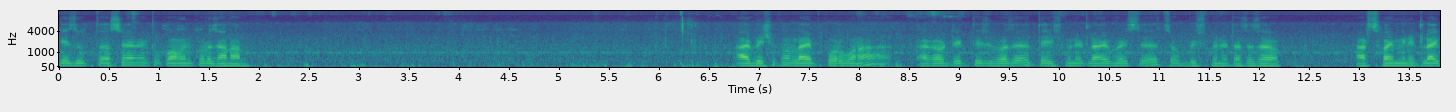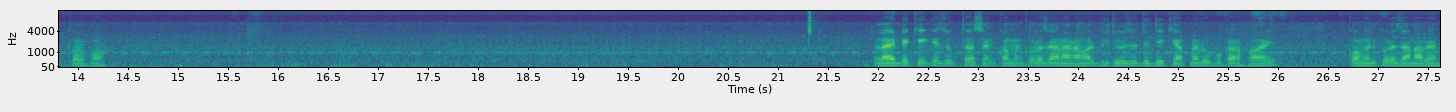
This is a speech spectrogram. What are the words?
কে যুক্ত আছেন একটু কমেন্ট করে জানান। আর বেশিক্ষণ লাইভ করব না। এগারোটা একত্রিশ বাজে, তেইশ মিনিট লাইভ হয়েছে, চব্বিশ মিনিট আছে যাক আর ছয় মিনিট লাইভ করব। লাইভে কে কে যুক্ত আছেন কমেন্ট করে জানান। আমার ভিডিও যদি দেখে আপনার উপকার হয় কমেন্ট করে জানাবেন।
